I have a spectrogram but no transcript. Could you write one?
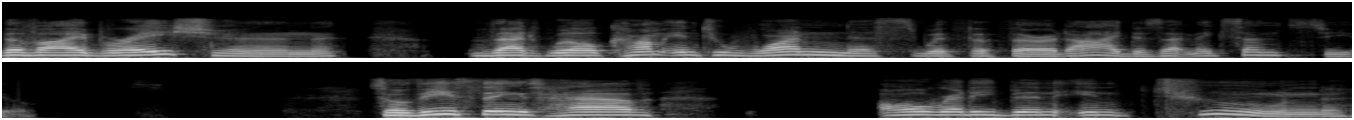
the vibration that will come into oneness with the third eye. Does that make sense to you? So these things have already been in tuned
